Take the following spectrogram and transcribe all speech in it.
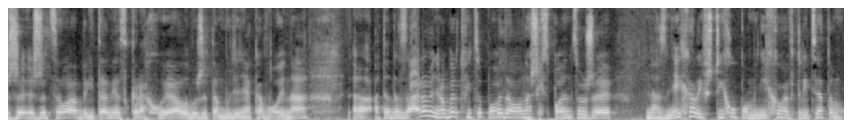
že, že celá Británia skrachuje, alebo že tam bude nejaká vojna. A teda zároveň Robert Fico povedal o našich spojencov, že nás nechali v štychu po Mnichove v 38.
